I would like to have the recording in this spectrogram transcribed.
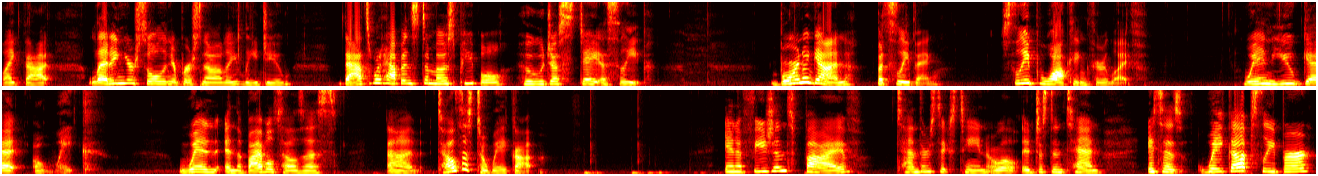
like that, letting your soul and your personality lead you. That's what happens to most people who just stay asleep. Born again, but sleeping. Sleepwalking through life. When you get awake. When, and the Bible tells us, um, tells us to wake up. In Ephesians 5, 10 through 16, or well, it, just in 10, it says, Wake up, sleeper.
